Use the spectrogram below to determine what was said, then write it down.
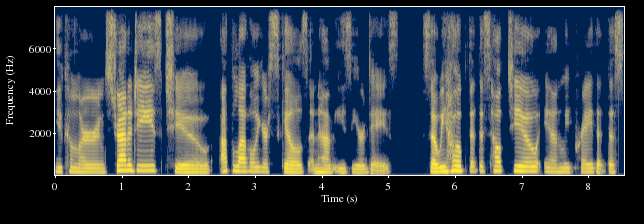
you can learn strategies to up level your skills and have easier days. So we hope that this helped you and we pray that this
